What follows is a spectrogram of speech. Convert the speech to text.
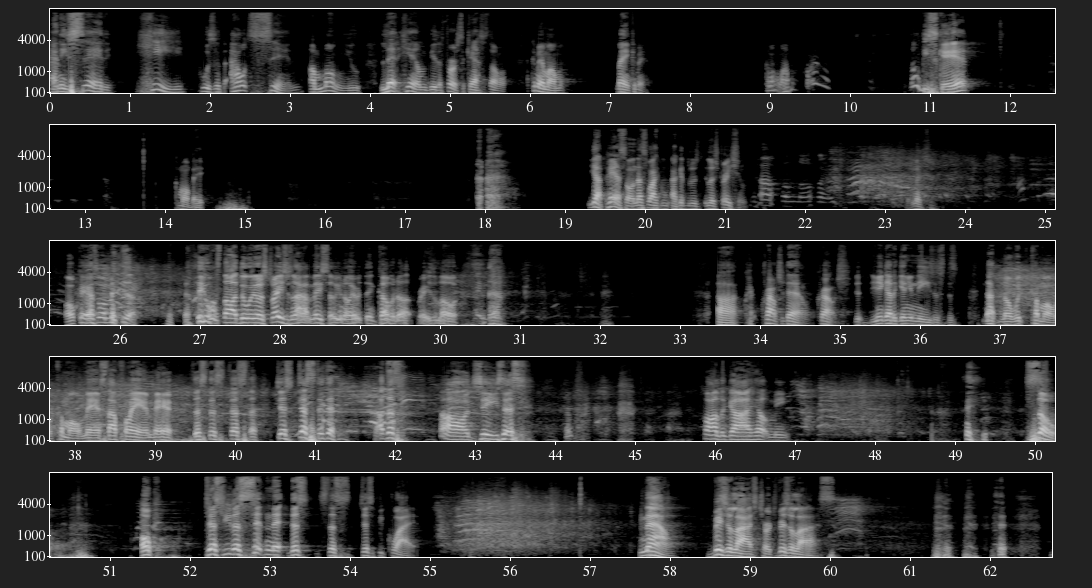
And he said, he who is without sin among you, let him be the first to cast a stone. Come here, mama. Man, come here. Come on, mama. Don't be scared. Come on, babe. You got pants on. That's why I could, I can do this illustration. Oh, okay, that's what I'm making. If we gonna start doing illustrations, I gotta make sure you know everything covered up. Praise the Lord. Uh, crouch down, crouch. You ain't got to get on your knees. It's, it's not no. Come on, come on, man. Stop playing, man. Just, just, just, just, just, just, just oh Jesus, Father God, help me. So, okay, just you just sitting there. Just, just, just be quiet. Now, visualize, church. Visualize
